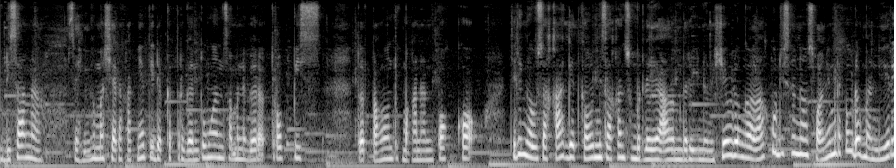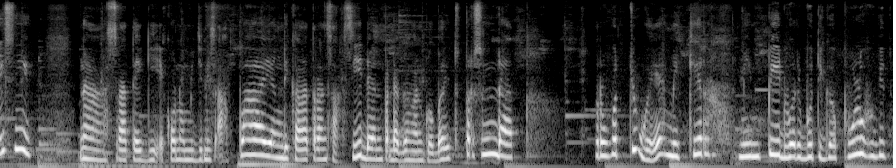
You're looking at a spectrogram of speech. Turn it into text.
di sana sehingga masyarakatnya tidak ketergantungan sama negara tropis terutama untuk makanan pokok. Jadi nggak usah kaget kalau misalkan sumber daya alam dari Indonesia udah nggak laku di sana soalnya mereka udah mandiri sih. Nah strategi ekonomi jenis apa yang dikala transaksi dan perdagangan global itu tersendat ruwet juga ya mikir mimpi 2030 gitu.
